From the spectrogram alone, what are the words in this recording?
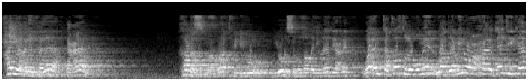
حي على الفلاح تعال. خمس مرات في اليوم يرسل الله من ينادي عليه وأنت تطلب منه وجميع حاجتك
